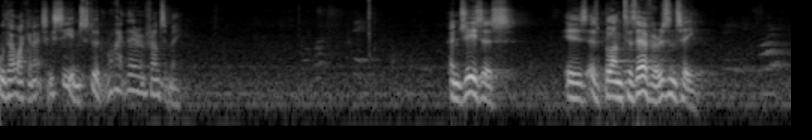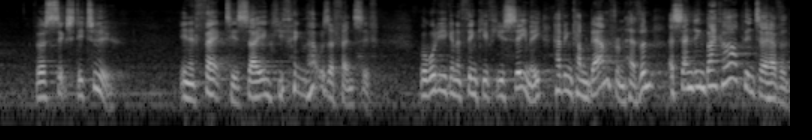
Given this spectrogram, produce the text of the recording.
although I can actually see him stood right there in front of me. And Jesus is as blunt as ever, isn't he? Verse 62. In effect, is saying, You think that was offensive? Well, what are you going to think if you see me, having come down from heaven, ascending back up into heaven?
